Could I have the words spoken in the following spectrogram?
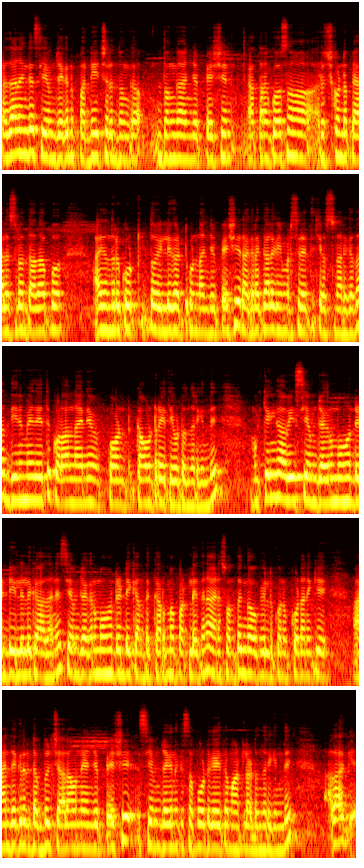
ప్రధానంగా సీఎం జగన్ ఫర్నిచర్ దొంగ దొంగ అని చెప్పేసి తన కోసం రుచికొండ ప్యాలెస్లో దాదాపు ఐదు వందల కోట్లతో ఇల్లు కట్టుకుండా అని చెప్పేసి రకరకాల విమర్శలు అయితే చేస్తున్నారు కదా. దీని మీద అయితే కొడాల నాయని కౌంటర్ అయితే ఇవ్వడం జరిగింది. ముఖ్యంగా అవి సీఎం జగన్మోహన్ రెడ్డి ఇల్లులు కాదని సీఎం జగన్మోహన్ రెడ్డికి అంత కర్మ పట్టలేదని ఆయన సొంతంగా ఒక ఇల్లు కొనుక్కోవడానికి ఆయన దగ్గర డబ్బులు చాలా ఉన్నాయని చెప్పేసి సీఎం జగన్కి సపోర్ట్గా అయితే మాట్లాడడం జరిగింది. అలాగే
